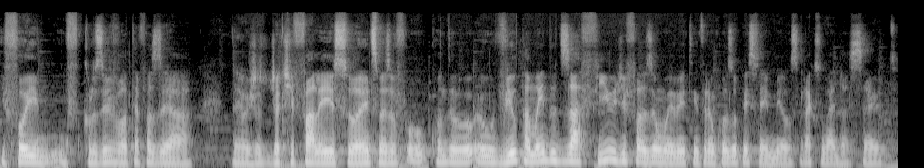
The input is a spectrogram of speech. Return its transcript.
e foi, inclusive, vou até fazer a, eu já, já, te falei isso antes, mas eu, quando eu, vi o tamanho do desafio de fazer um evento em Trancoso, eu pensei, meu, será que isso vai dar certo?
